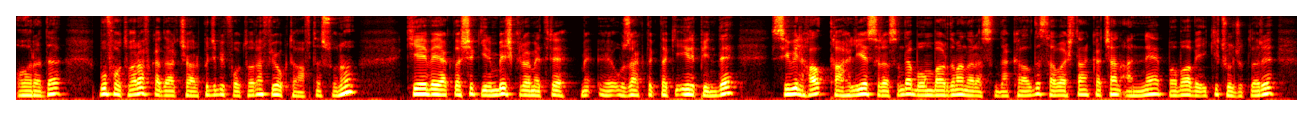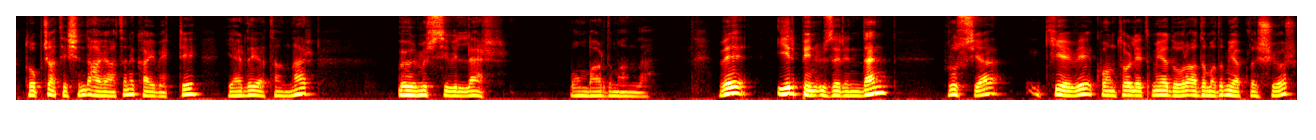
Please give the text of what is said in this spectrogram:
O arada bu fotoğraf kadar çarpıcı bir fotoğraf yoktu hafta sonu. Kiev'e yaklaşık 25 kilometre e, uzaklıktaki İrpin'de sivil halk tahliye sırasında bombardıman arasında kaldı. Savaştan kaçan anne, baba ve iki çocukları topçu ateşinde hayatını kaybetti. Yerde yatanlar ölmüş siviller bombardımanla. Ve İrpin üzerinden Rusya Kiev'i kontrol etmeye doğru adım adım yaklaşıyor.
